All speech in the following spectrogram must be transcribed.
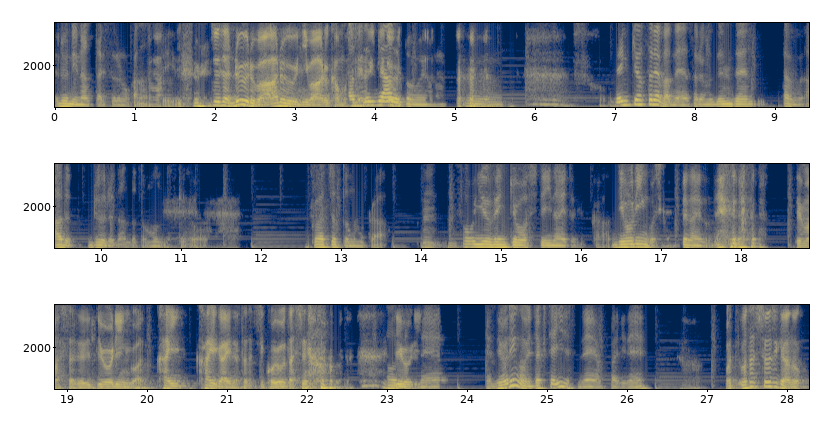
ルになったりするのかなっていう。じゃあルールはあるにはあるかもしれないけど。あると思います。うん、勉強すればね、それも全然多分あるルールなんだと思うんですけど、僕はちょっとなんか、うんうんそういう勉強をしていないというか、デュオリンゴしかやってないので。出ましたね、デュオリンゴは。海海外の人たち御用達の デュオリンゴ。デュオリンゴめちゃくちゃいいですね、やっぱりね。わ私正直あの、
